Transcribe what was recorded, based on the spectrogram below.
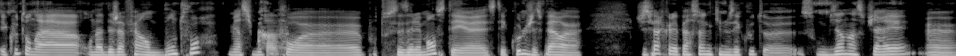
Écoute, on a on a déjà fait un bon tour. Merci beaucoup Grave. pour euh, pour tous ces éléments. C'était euh, c'était cool. J'espère euh, j'espère que les personnes qui nous écoutent euh, sont bien inspirées euh,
